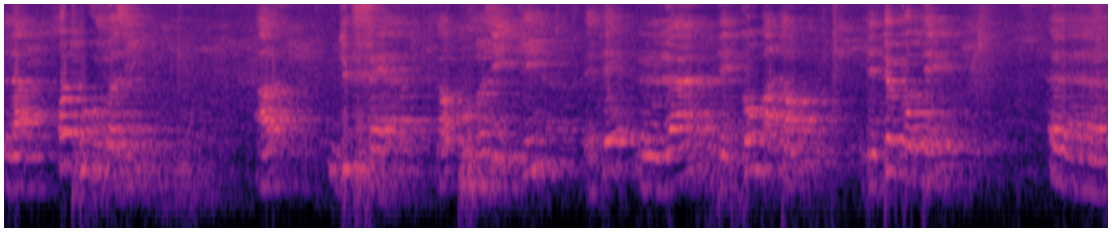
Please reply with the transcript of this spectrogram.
la haute bourgeoisie a dû faire, la haute bourgeoisie qui était l'un des combattants des deux côtés, euh,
